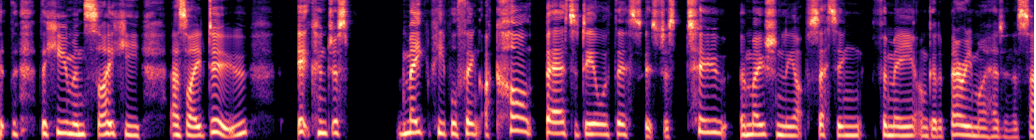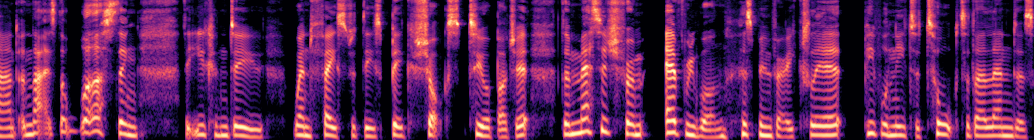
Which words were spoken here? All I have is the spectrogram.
the human psyche as I do, it can just make people think, I can't bear to deal with this. It's just too emotionally upsetting for me. I'm going to bury my head in the sand. And that is the worst thing that you can do when faced with these big shocks to your budget. The message from everyone has been very clear people need to talk to their lenders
